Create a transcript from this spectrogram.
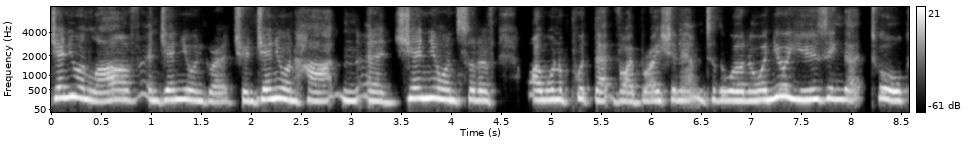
genuine love and genuine gratitude, and genuine heart, and, and, a genuine sort of, I want to put that vibration out into the world. And when you're using that tool,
